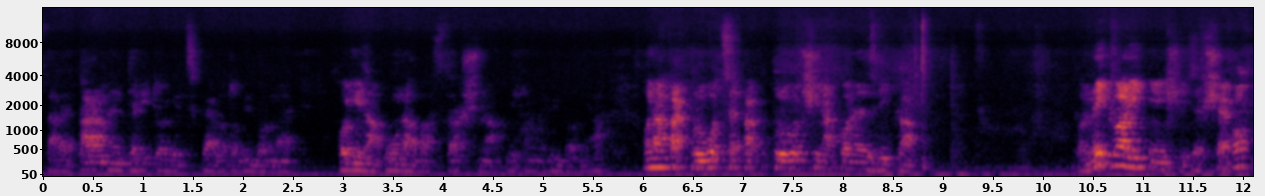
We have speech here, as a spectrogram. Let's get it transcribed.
staré paramenty liturgické, bylo to výborné. Hodina únava, strašná, výborné, výborně. A ona pak průvodce, pak průvodčí nakonec říká, to nejkvalitnější ze všeho,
